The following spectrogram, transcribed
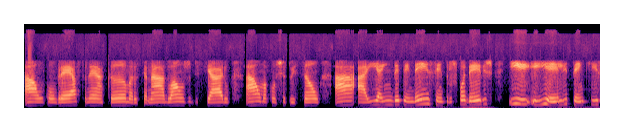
há um Congresso, né, a Câmara, o Senado, há um Judiciário, há uma Constituição, há aí a independência entre os poderes e, e ele tem que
